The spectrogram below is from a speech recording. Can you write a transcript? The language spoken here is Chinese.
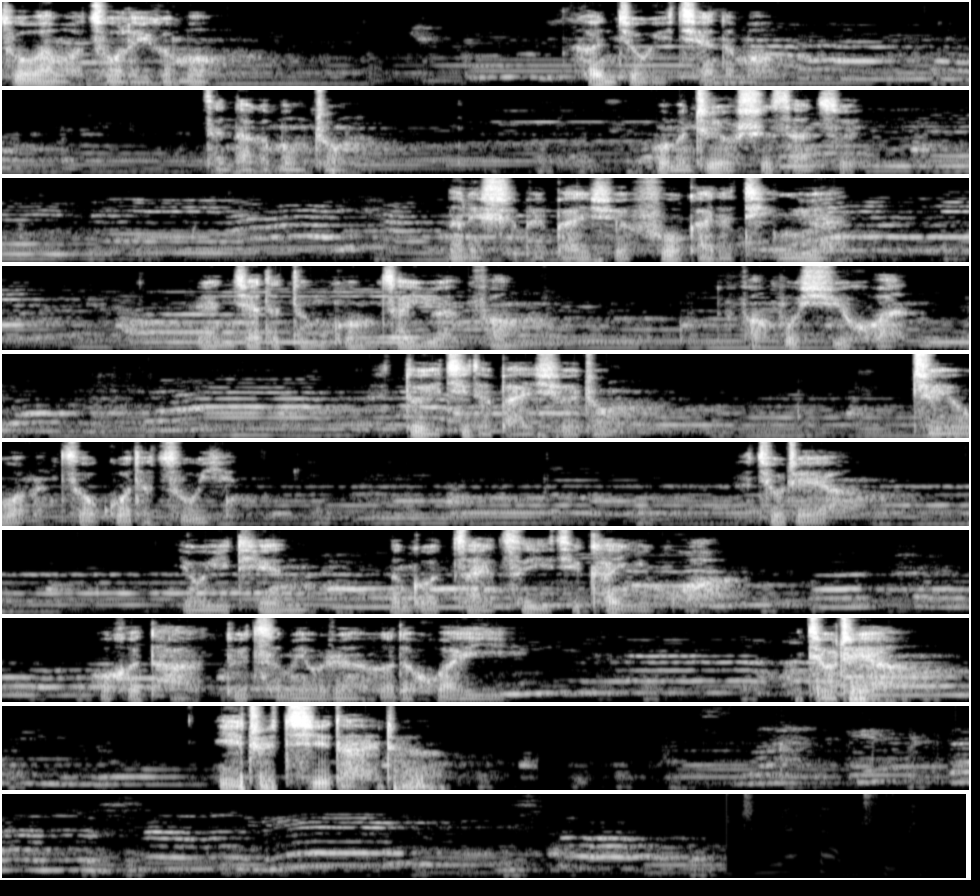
昨晚我做了一个梦，很久以前的梦。在那个梦中，我们只有十三岁。那里是被白雪覆盖的庭院，人家的灯光在远方，仿佛虚幻。堆积的白雪中，只有我们走过的足印。就这样。有一天能够再次一起看樱花，我和他对此没有任何的怀疑。就这样，一直期待着。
